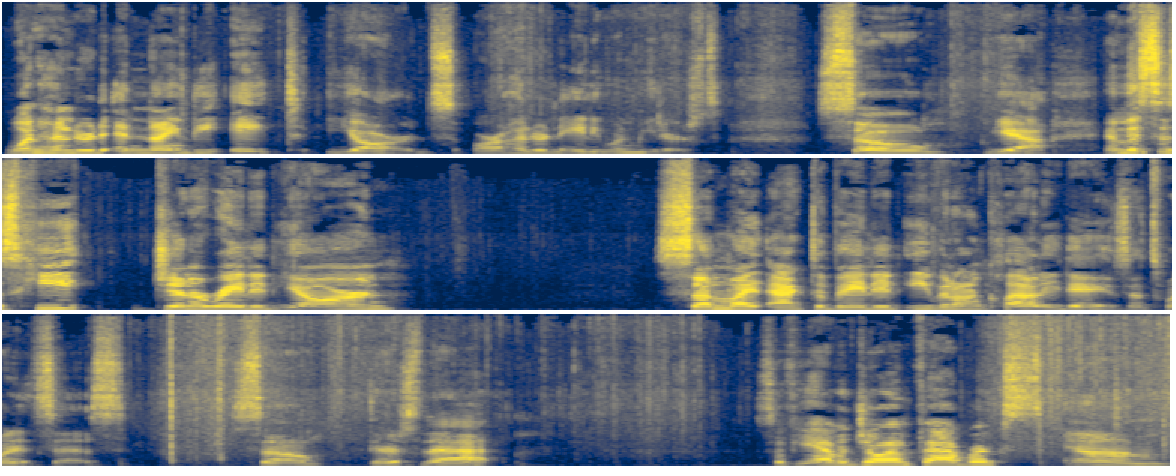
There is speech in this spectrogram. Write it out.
198 yards or 181 meters. So yeah, and this is heat generated yarn, sunlight activated even on cloudy days. That's what it says. So there's that. So if you have a Joann Fabrics, um,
